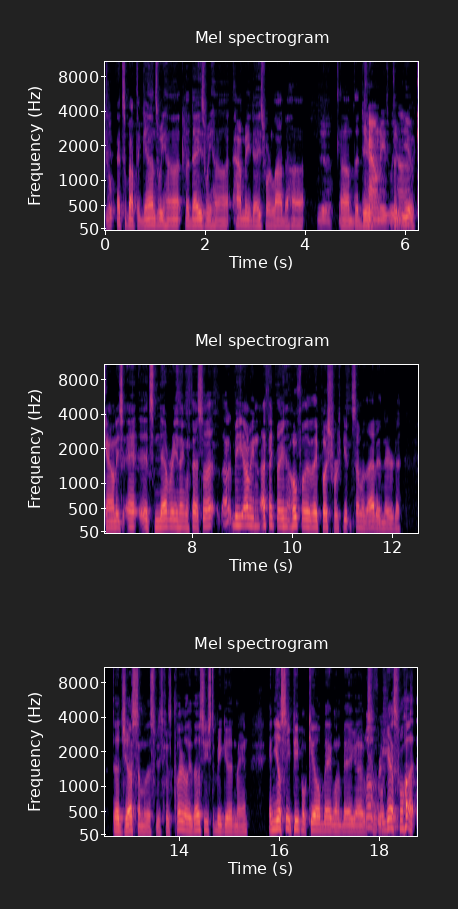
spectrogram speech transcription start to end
Nope. It's about the guns we hunt, the days we hunt, how many days we're allowed to hunt, Yeah. um, the deer Counties we the, yeah, counties. Eh, It's never anything with that. So that, that'd be. I mean, I think they hopefully they push for getting some of that in there to to adjust some of this because clearly those used to be good, man. And you'll see people kill big on big oaks. Well, Well, for guess what?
